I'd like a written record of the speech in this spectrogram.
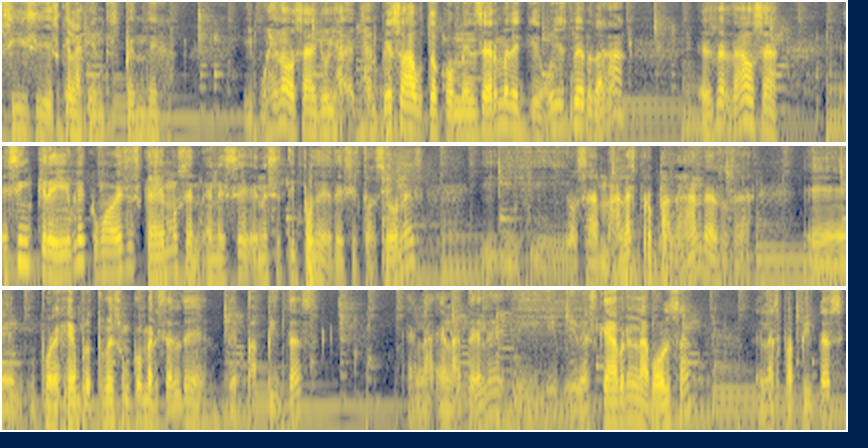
sí, sí, es que la gente es pendeja. Y bueno, o sea, yo ya, empiezo a autoconvencerme de que, oye, es verdad. Es verdad, o sea, es increíble cómo a veces caemos en, ese, tipo de, situaciones y, y, o sea, malas propagandas, o sea, eh, por ejemplo, tú ves un comercial de, papitas en la, tele y, ves que abren la bolsa en las papitas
